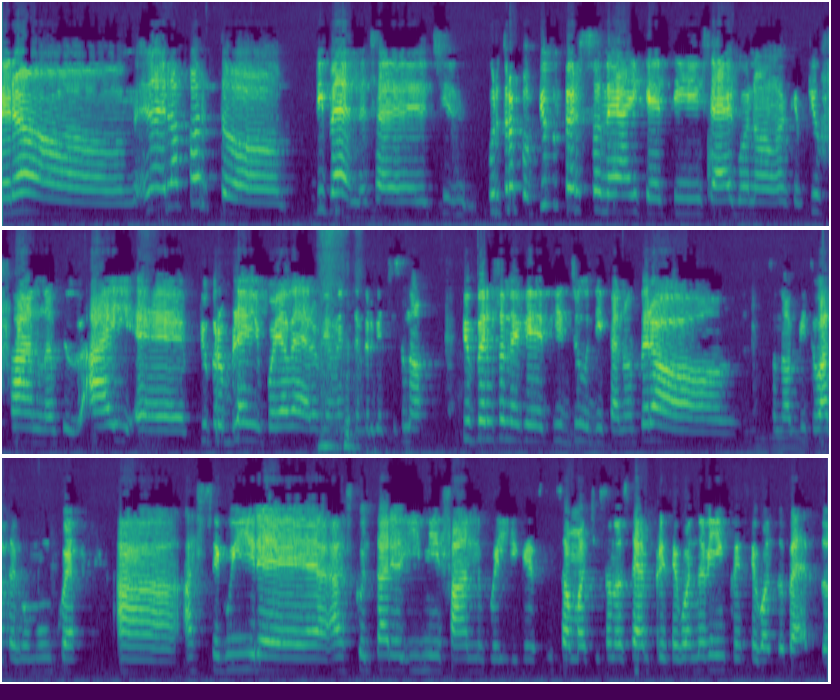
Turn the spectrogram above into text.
Però eh, il rapporto dipende, cioè, ci- purtroppo più persone hai che ti seguono, che più fan più hai, eh, più problemi puoi avere ovviamente perché ci sono più persone che ti giudicano, però sono abituata comunque a, a seguire, a ascoltare i miei fan, quelli che insomma ci sono sempre sia quando vinco e sia quando perdo.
